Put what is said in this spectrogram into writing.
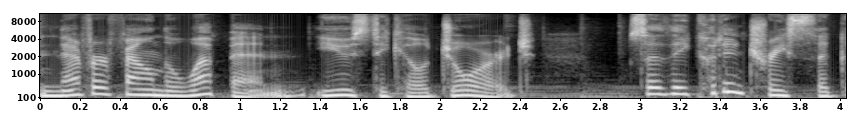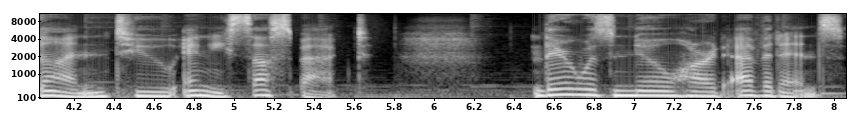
never found the weapon used to kill George, so they couldn't trace the gun to any suspect. There was no hard evidence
